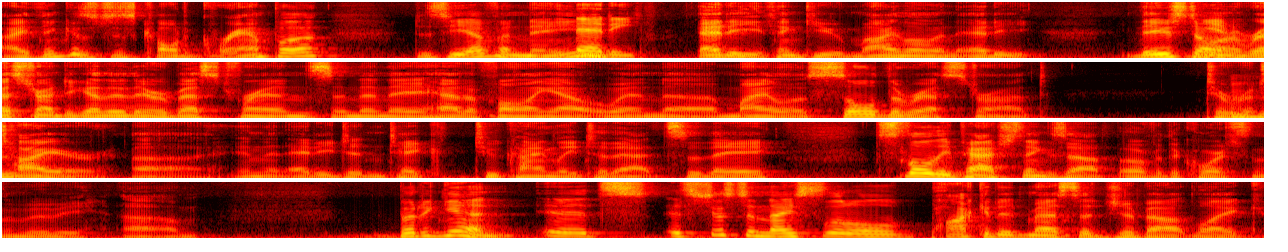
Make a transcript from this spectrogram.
I think is just called Grandpa, does he have a name? Eddie. Eddie, thank you. Milo and Eddie. They used to own a restaurant together. They were best friends, and then they had a falling out when uh, Milo sold the restaurant to Mm-hmm. retire, uh, and then Eddie didn't take too kindly to that. So they slowly patched things up over the course of the movie. Um, but again, it's it's just a nice little pocketed message about like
